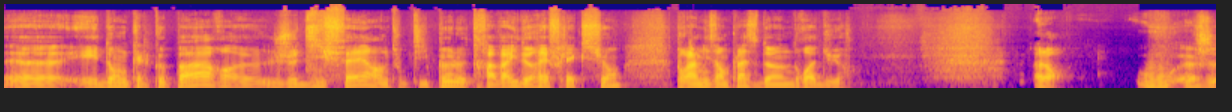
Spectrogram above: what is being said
euh, et donc quelque part, je diffère tout petit peu le travail de réflexion pour la mise en place d'un droit dur Alors, je,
